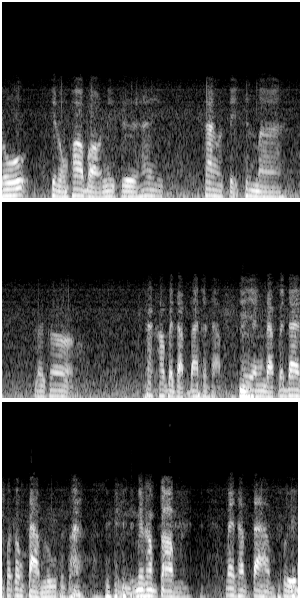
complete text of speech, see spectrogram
รู้ที่หลวงพ่อบอกนี่คือให้สร้างสติขึ้นมา แล้วก็ถ้าเข้าไปดับได้ก็ดับถ้ายังดับไม่ได้ก็ต้องตามรู้ไปก่อนไม่ทำตาม ไม่ทำตามฝืน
